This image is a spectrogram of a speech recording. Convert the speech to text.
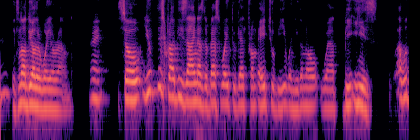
Mm. It's not the other way around. Right. So you've described design as the best way to get from A to B when you don't know what B is. I would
